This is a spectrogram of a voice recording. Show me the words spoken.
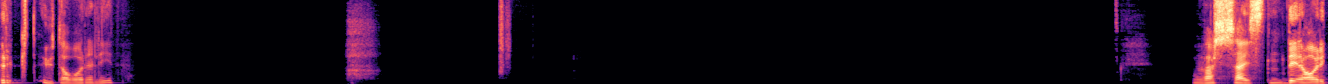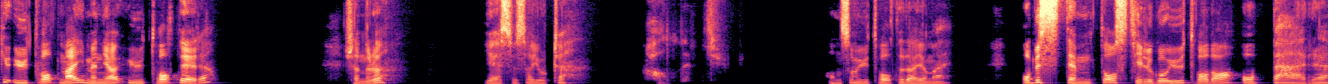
Frukt ut av våre liv. Vers 16. Dere har ikke utvalgt meg, men jeg har utvalgt dere. Skjønner du? Jesus har gjort det. Han som utvalgte deg og meg. Og bestemte oss til å gå ut, hva da? Å bære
